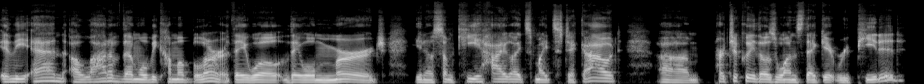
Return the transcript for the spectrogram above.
in the end a lot of them will become a blur. They will they will merge. You know some key highlights might stick out um, particularly those ones that get repeated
